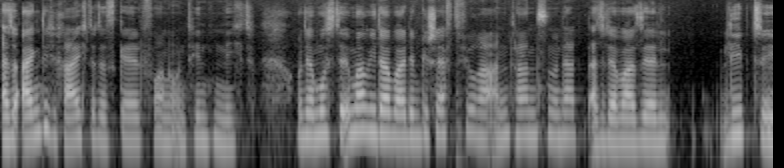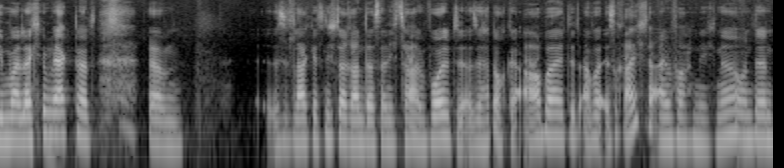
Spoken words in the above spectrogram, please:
Also eigentlich reichte das Geld vorne und hinten nicht. Und er musste immer wieder bei dem Geschäftsführer antanzen. Und hat, also der war sehr lieb zu ihm, weil er gemerkt hat, ähm, es lag jetzt nicht daran, dass er nicht zahlen wollte. Also er hat auch gearbeitet, aber es reichte einfach nicht. Ne? Und dann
